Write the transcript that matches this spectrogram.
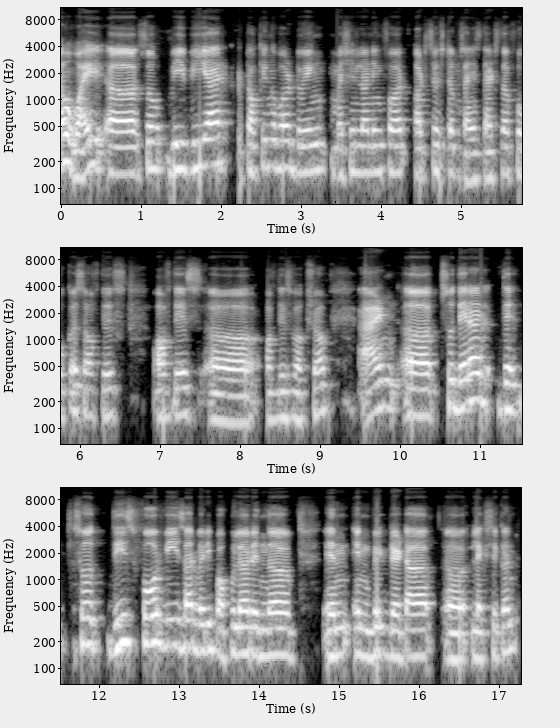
Now, why? Uh, so we we are talking about doing machine learning for Earth system science. That's the focus of this of this uh, of this workshop. And uh, so there are the, so these four V's are very popular in the in in big data uh, lexicon.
